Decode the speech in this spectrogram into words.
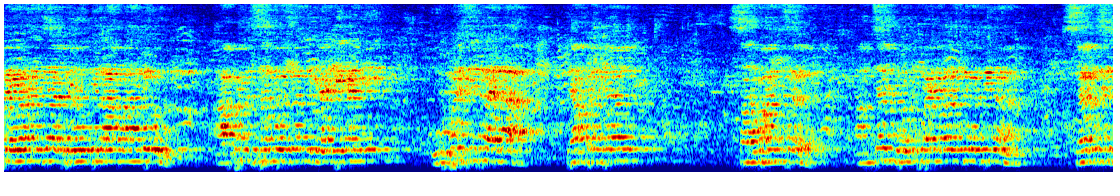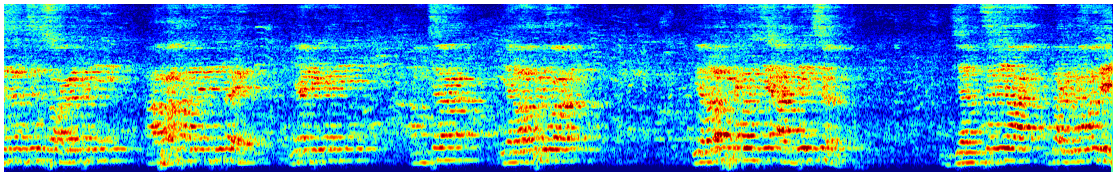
परिवारांचा विरोधीला मान देऊन आपण सर्वजण या ठिकाणी उपस्थित राहिला. त्याबद्दल सर्वांचं आमच्या दोन पर्यावरणच्या वतीनं सरचे सरचे स्वागत आणि आभार मानण्यात येत आहे. या ठिकाणी आमच्या येला परिवार येला परिवारचे अध्यक्ष ज्यांचं या लग्नामध्ये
